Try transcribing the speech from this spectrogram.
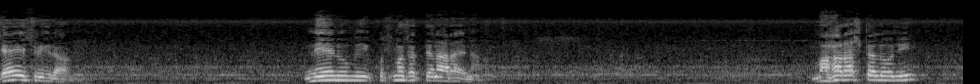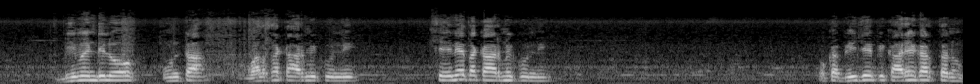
జై శ్రీరామ్. నేను మీ కుసుమ సత్యనారాయణ. మహారాష్ట్రలోని భీమండిలో ఉంటా వలస కార్మికుణ్ణి చేనేత కార్మికుణ్ణి ఒక బీజేపీ కార్యకర్తను.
